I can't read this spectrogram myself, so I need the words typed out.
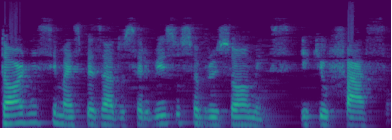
Torne-se mais pesado o serviço sobre os homens, e que o façam,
